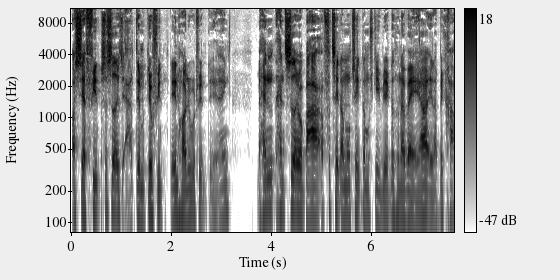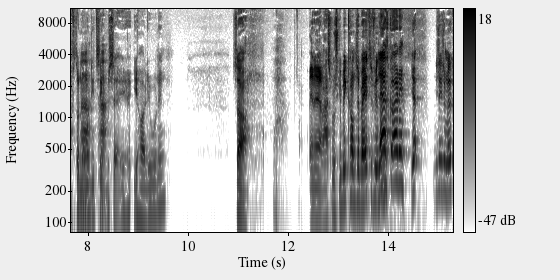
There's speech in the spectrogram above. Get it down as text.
og ser film, så sidder vi ja, det, det er jo film, det er en Hollywood-film, det her, ikke? Men han, han sidder jo bare og fortæller om nogle ting, der måske i virkeligheden er værre, eller bekræfter nogle Ja, af de ting, ja. vi ser i, i Hollywood, ikke? Så, men uh, Rasmus, skal vi ikke komme tilbage til filmen? lad os gøre det. Ja, vi ses om lidt.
